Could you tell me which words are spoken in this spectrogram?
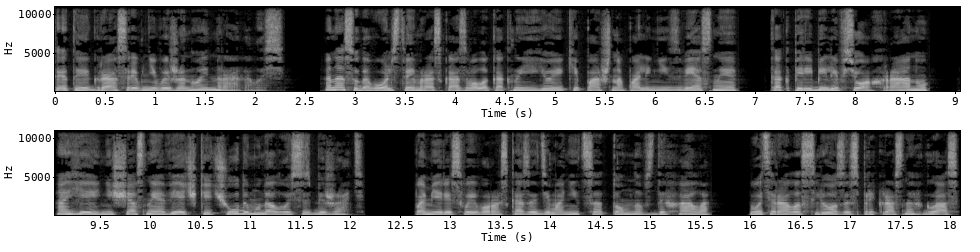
эта игра с ревнивой женой нравилась. Она с удовольствием рассказывала, как на ее экипаж напали неизвестные, как перебили всю охрану, а ей, несчастной овечке, чудом удалось сбежать. По мере своего рассказа демоница томно вздыхала, вытирала слезы с прекрасных глаз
